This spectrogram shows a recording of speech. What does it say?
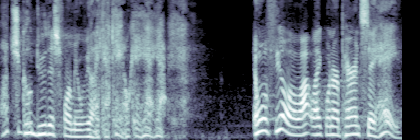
why don't you go do this for me? We'll be like, okay, okay, yeah, yeah. And we'll feel a lot like when our parents say, hey,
